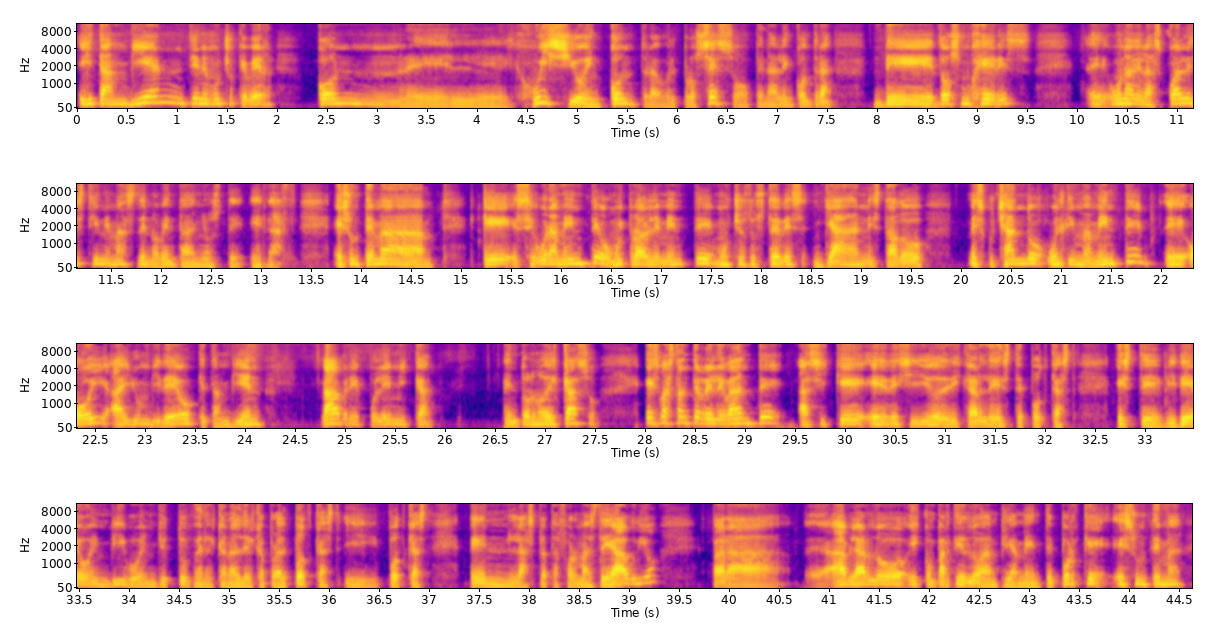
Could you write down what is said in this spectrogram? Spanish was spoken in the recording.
y también tiene mucho que ver con el juicio en contra o el proceso penal en contra de dos mujeres, eh, una de las cuales tiene más de 90 años de edad. Es un tema que seguramente o muy probablemente muchos de ustedes ya han estado escuchando últimamente. Eh, hoy hay un video que también abre polémica en torno del caso. Es bastante relevante, así que he decidido dedicarle este podcast, este video en vivo en YouTube, en el canal del Caporal Podcast y podcast en las plataformas de audio para eh, hablarlo y compartirlo ampliamente, porque es un tema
